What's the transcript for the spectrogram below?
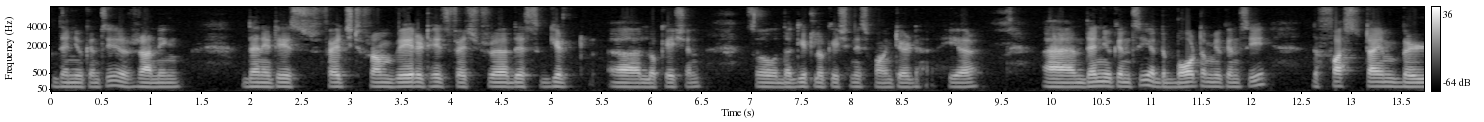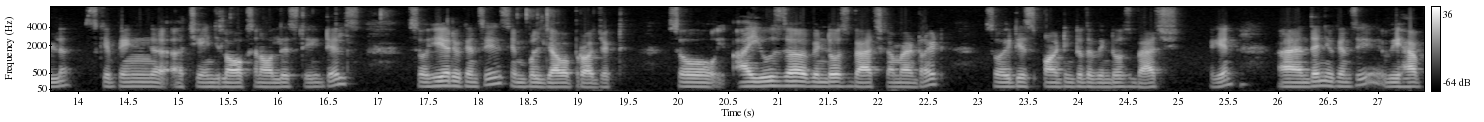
Then you can see running. Then it is fetched from where it is fetched uh, this git uh, location so the git location is pointed here. And then you can see at the bottom you can see the first time build skipping uh, change logs and all these details. So here you can see simple java project. So i use the windows batch command right? So it is pointing to the windows batch again. And then you can see we have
